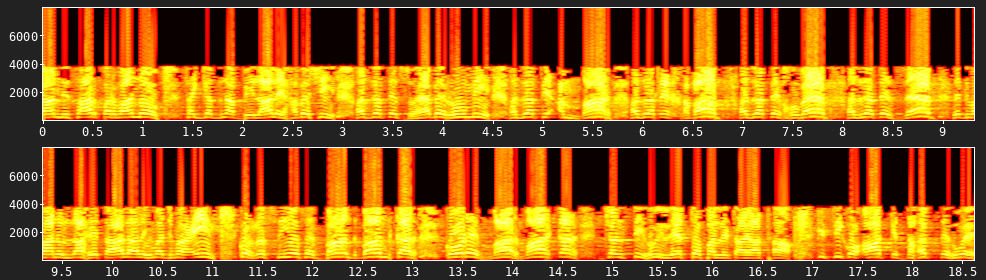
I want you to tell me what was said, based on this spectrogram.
جان نثار پروانوں سیدنا بلال حبشی، حضرت صہیب رومی، حضرت عمار، حضرت خباب، حضرت خبیب، حضرت زید رضوان اللہ تعالی علیہ مجمعین۔ کو رسیوں سے باندھ باندھ کر، کوڑے مار مار کر جلتی ہوئی ریتوں پر لٹایا تھا۔ کسی کو آگ کے دہکتے ہوئے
